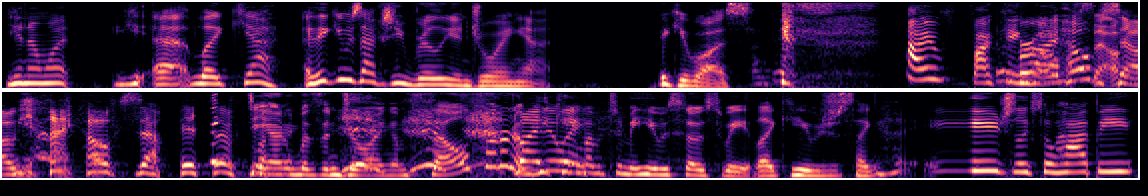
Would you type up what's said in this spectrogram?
you know what? He, uh, like, yeah, I think he was actually really enjoying it. I think he was. I fucking Or I hope so. Yeah, I hope so. Dan was enjoying himself. I don't know. By he came way- up to me. He was so sweet. Like he was just like, "Age, like so happy."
